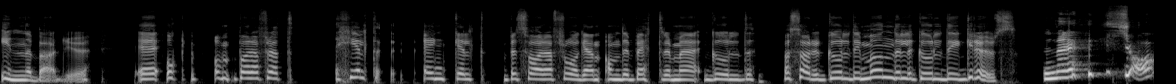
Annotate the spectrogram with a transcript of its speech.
innebörd ju. Eh, och om, bara för att helt enkelt besvara frågan om det är bättre med guld, vad sa du, guld i mun eller guld i grus? Nej, ja,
